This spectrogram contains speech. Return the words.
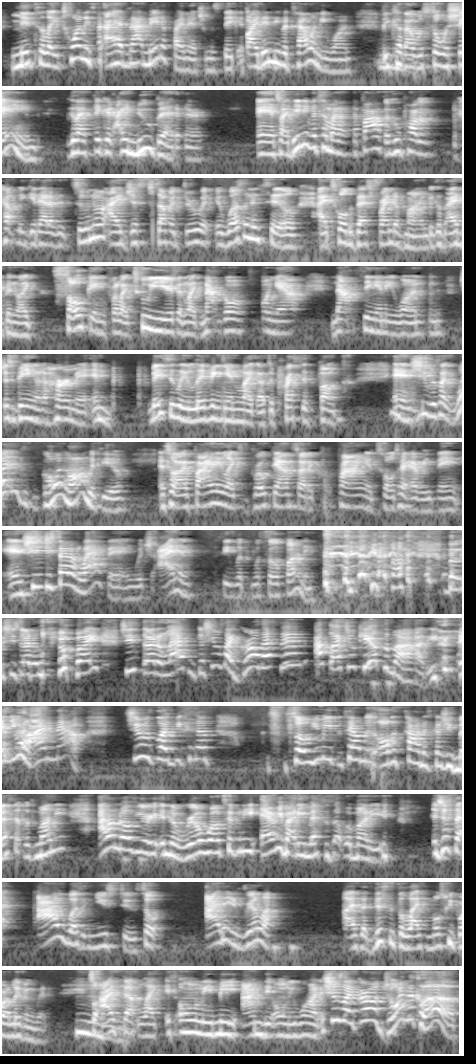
mid to late 20s, I had not made a financial mistake. If I didn't even tell anyone because I was so ashamed because I figured I knew better. And so I didn't even tell my father, who probably helped me get out of it sooner. I just suffered through it. It wasn't until I told a best friend of mine because I'd been like sulking for like two years and like not going out, not seeing anyone, just being a hermit. And basically living in like a depressive funk. And she was like, What is going on with you? And so I finally like broke down, started crying, and told her everything. And she started laughing, which I didn't see what was so funny. but she started right. She started laughing because she was like, "Girl, that's it. I thought you killed somebody, and you hiding out." She was like, "Because." So you mean to tell me all this time is because you messed up with money? I don't know if you're in the real world, Tiffany. Everybody messes up with money. It's just that I wasn't used to. So I didn't realize that this is the life most people are living with. Mm. So I hmm. felt like it's only me. I'm the only one. And she was like, girl, join the club.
